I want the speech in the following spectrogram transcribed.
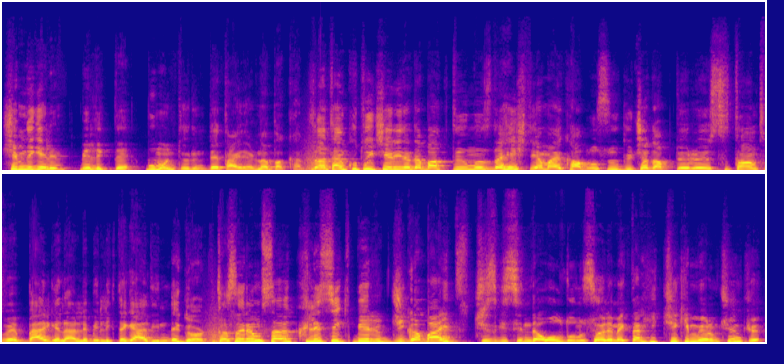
Şimdi gelin birlikte bu monitörün detaylarına bakalım. Zaten kutu içeriğine de baktığımızda HDMI kablosu, güç adaptörü, stand ve belgelerle birlikte geldiğini de gördük. Tasarımsa klasik bir Gigabyte çizgisinde olduğunu söylemekten hiç çekinmiyorum. Çünkü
